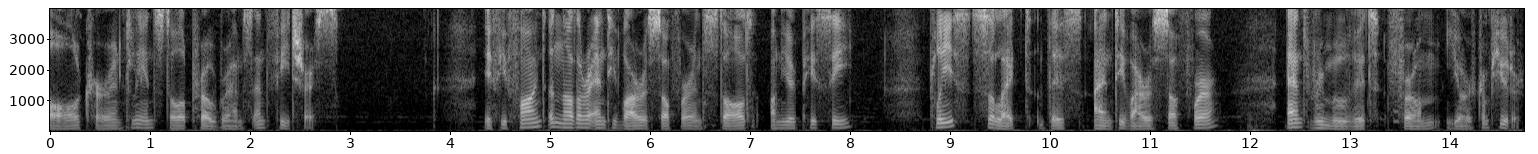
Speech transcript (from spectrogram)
all currently installed programs and features. If you find another antivirus software installed on your PC, please select this antivirus software and remove it from your computer.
